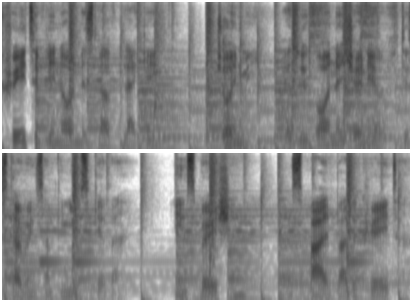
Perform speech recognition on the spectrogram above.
creatively known as Love Black Ink. Join me as we go on a journey of discovering something new together. Inspiration inspired by the Creator.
